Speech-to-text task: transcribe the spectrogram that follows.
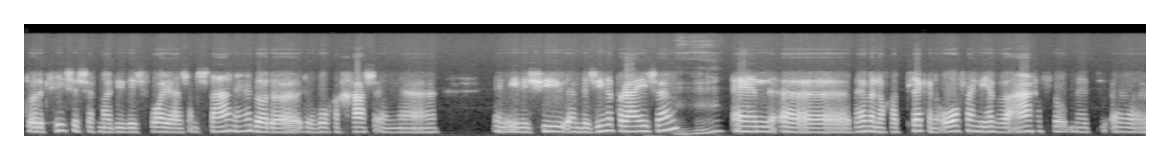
Door de crisis zeg maar, die dit voorjaar is ontstaan. Hè, door de, de hoge gas- en, en energie- en benzineprijzen. En eh, we hebben nog wat plekken over en die hebben we aangevuld met eh,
